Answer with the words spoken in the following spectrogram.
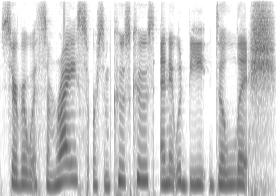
Serve it with some rice or some couscous, and it would be delish.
